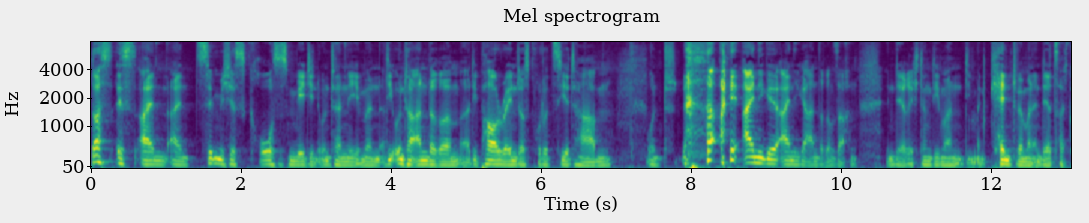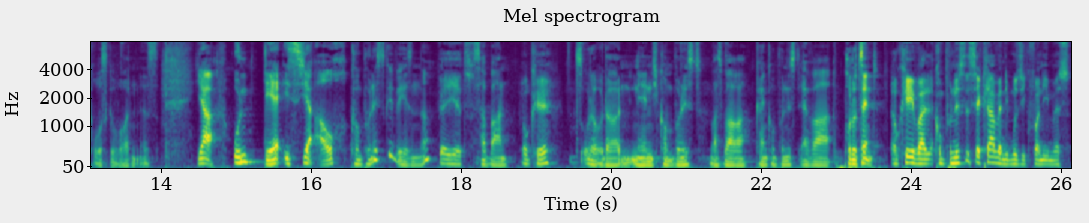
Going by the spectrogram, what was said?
das ist ein, ein ziemliches großes Medienunternehmen, die unter anderem äh, die Power Rangers produziert haben und einige, einige andere Sachen in der Richtung, die man, die man kennt, wenn man in der Zeit groß geworden ist. Ja, und der ist ja auch Komponist gewesen, ne? Wer jetzt? Saban. Okay. Oder, oder, nee, nicht Komponist. Was war er? Kein Komponist, er war Produzent. Okay, weil Komponist ist ja klar, wenn die Musik von ihm ist.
